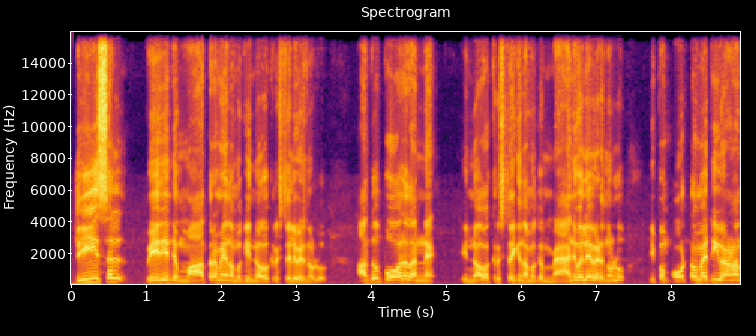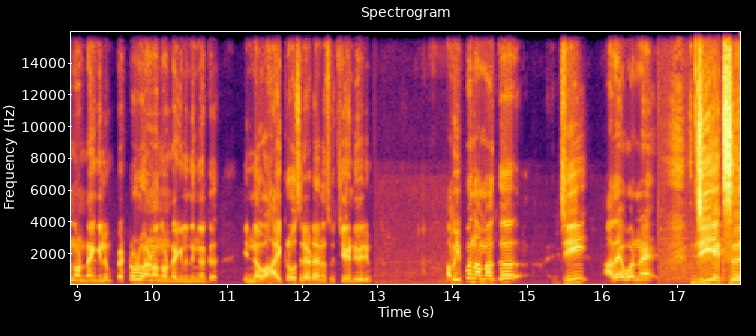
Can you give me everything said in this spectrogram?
ഡീസൽ വേരിയന്റ് മാത്രമേ നമുക്ക് ഇന്നോവ ക്രിസ്റ്റയിൽ വരുന്നുള്ളൂ. അതുപോലെ തന്നെ ഇന്നോവ ക്രിസ്റ്റയ്ക്ക് നമുക്ക് മാനുവലേ വരുന്നുള്ളൂ. ഇപ്പം ഓട്ടോമാറ്റിക് വേണമെന്നുണ്ടെങ്കിലും പെട്രോൾ വേണമെന്നുണ്ടെങ്കിലും നിങ്ങൾക്ക് ഇന്നോവ ഹൈക്രോസിലായിട്ട് തന്നെ സ്വിച്ച് ചെയ്യേണ്ടി വരും. അപ്പോൾ ഇപ്പം നമുക്ക് ജി അതേപോലെ തന്നെ G X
